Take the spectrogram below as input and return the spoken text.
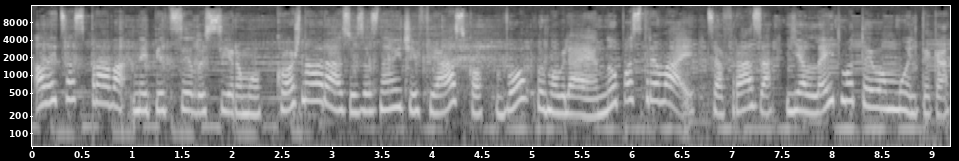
але ця справа не під силу сірому. Кожного разу, зазнаючи фіаско, вовк вимовляє Ну постривай. Ця фраза є лейтмотивом мультика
